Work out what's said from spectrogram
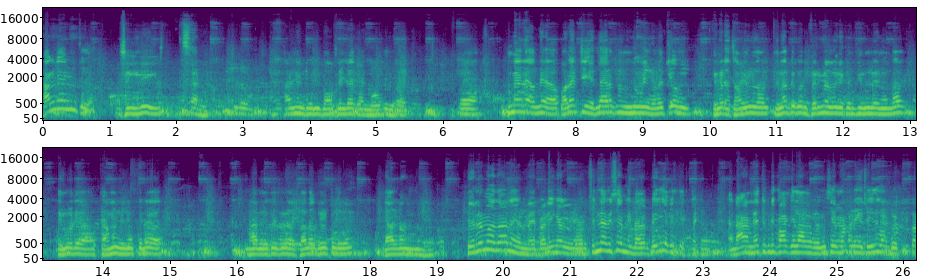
அங்கேயும் இருக்குது சரி சரி அண்ணன் சொல்லி பார்ப்பீங்க உண்மையிலே அந்த வளர்ச்சி எல்லாருக்கும் இந்த வளர்ச்சியும் எங்களோட தமிழ் இனத்துக்கு ஒரு பெருமை கிடைச்சிருந்தேன்னா எங்களுடைய தமிழ் இனத்தில் நாங்கள் இருக்கிற பல வீட்டுகளும் யாரும் பெருமை தானே இப்போ நீங்கள் ஒரு சின்ன விஷயம் இல்லை ஒரு பெரிய விஷயம். நாங்கள் நேற்றுக்குடி பார்க்கல ஒரு விஷயம் மட்டும் நீங்கள் செய்து கொண்டு இருக்கீங்க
